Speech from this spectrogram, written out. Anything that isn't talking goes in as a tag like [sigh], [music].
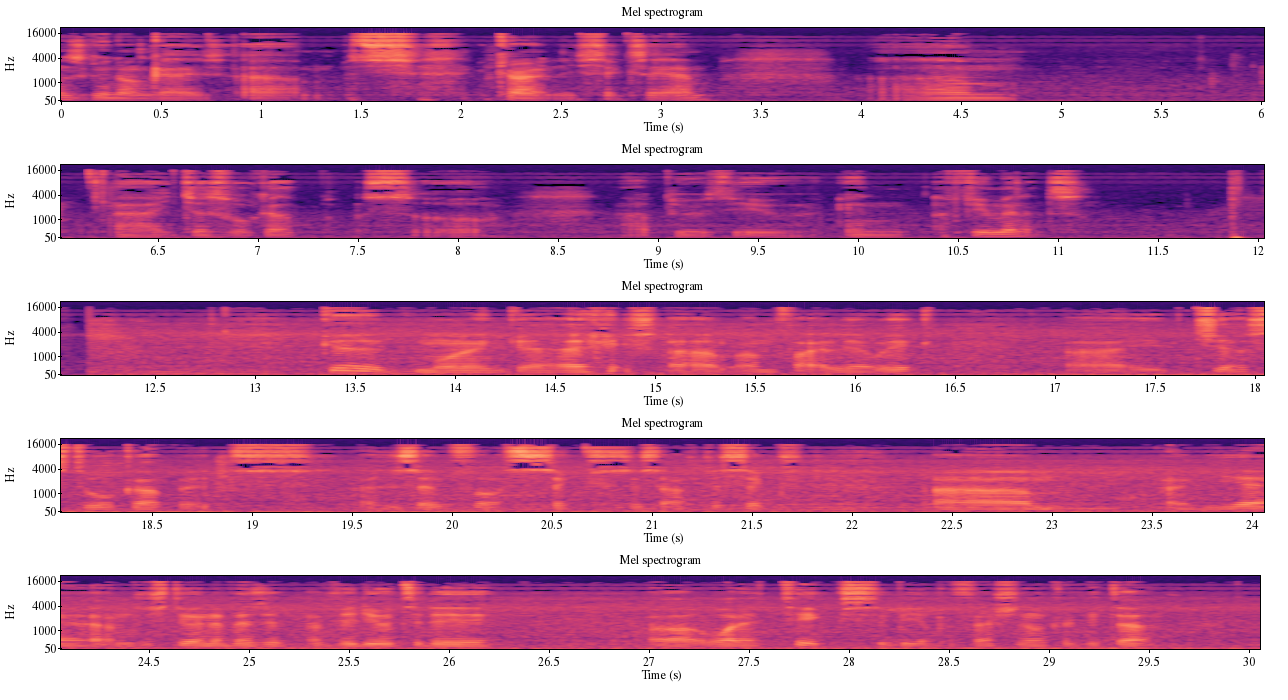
What's going on guys? Um, it's [laughs] currently 6 a.m. Um, I just woke up, so I'll be with you in a few minutes. Good morning guys, [laughs] um, I'm finally awake. I just woke up, it's as I said for 6, just after 6. Um, and yeah, I'm just doing a visit, a video today, uh, what it takes to be a professional cricketer.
